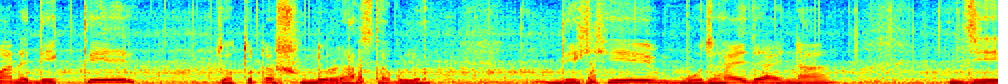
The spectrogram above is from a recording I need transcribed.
মানে দেখতে যতটা সুন্দর রাস্তাগুলো, দেখে বোঝাই যায় না যে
